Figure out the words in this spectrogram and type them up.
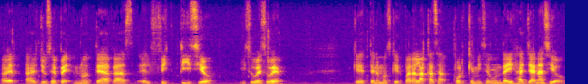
A ver, a ver, Giuseppe, no te hagas el ficticio. Y sube, sube. Que tenemos que ir para la casa porque mi segunda hija ya nació.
